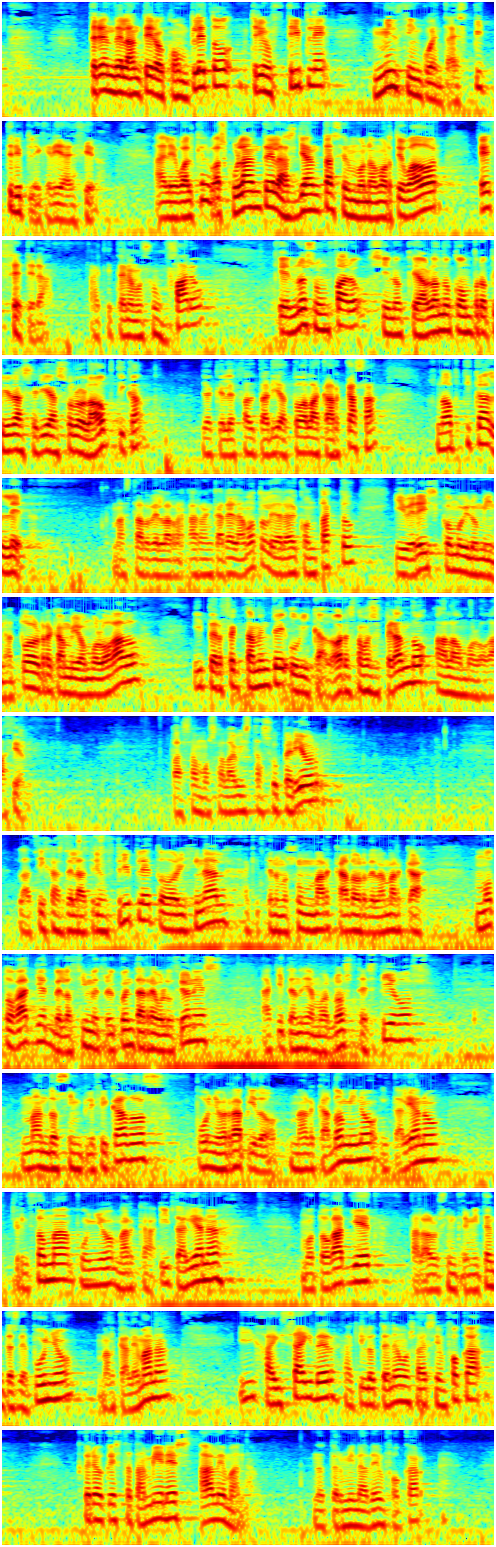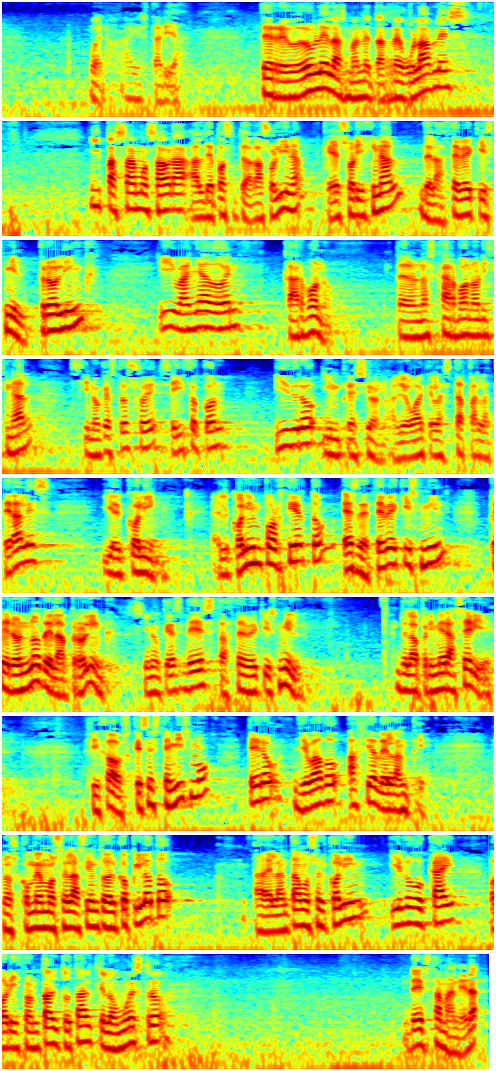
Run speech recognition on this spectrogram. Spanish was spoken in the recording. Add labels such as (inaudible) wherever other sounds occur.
Tren delantero completo, Triumph triple 1050, speed triple quería decir. Al igual que el basculante, las llantas, el monoamortiguador, etc. Aquí tenemos un faro, que no es un faro, sino que hablando con propiedad sería solo la óptica, ya que le faltaría toda la carcasa. Es una óptica LED. Más tarde arrancaré la moto, le daré el contacto y veréis cómo ilumina todo el recambio homologado y perfectamente ubicado. Ahora estamos esperando a la homologación. Pasamos a la vista superior, tijas de la Triumph Triple, todo original. Aquí tenemos un marcador de la marca Moto Gadget, velocímetro y cuenta revoluciones. Aquí tendríamos los testigos, mandos simplificados, puño rápido, marca Domino, italiano, rizoma, puño, marca italiana, Moto Gadget para los intermitentes de puño, marca alemana, y Highsider, aquí lo tenemos, a ver si enfoca, creo que esta también es alemana, no termina de enfocar, bueno, ahí estaría. TRW, las manetas regulables. Y pasamos ahora al depósito de gasolina, que es original, de la CBX1000 ProLink y bañado en carbono. Pero no es carbono original, sino que esto se hizo con hidroimpresión, al igual que las tapas laterales y el colín. El colín, por cierto, es de CBX1000, pero no de la ProLink, sino que es de esta CBX1000, de la primera serie. Fijaos que es este mismo, pero llevado hacia adelante. Nos comemos el asiento del copiloto, adelantamos el colín y luego cae horizontal total, que lo muestro de esta manera.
